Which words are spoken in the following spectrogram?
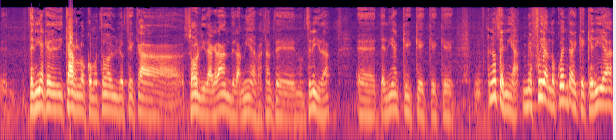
eh, tenía que dedicarlo como toda biblioteca sólida, grande, la mía es bastante nutrida, eh, tenía que, no tenía, me fui dando cuenta de que quería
